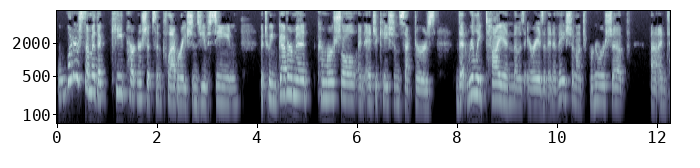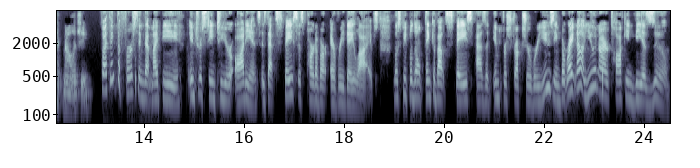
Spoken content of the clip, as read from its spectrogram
What are some of the key partnerships and collaborations you've seen between government, commercial, and education sectors that really tie in those areas of innovation, entrepreneurship, uh, and technology? So I think the first thing that might be interesting to your audience is that space is part of our everyday lives. Most people don't think about space as an infrastructure we're using, but right now you and I are talking via Zoom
